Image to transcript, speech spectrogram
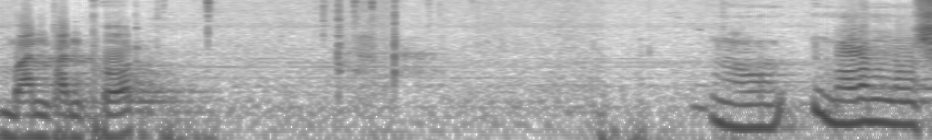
114. No, Madam, Namaskar.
